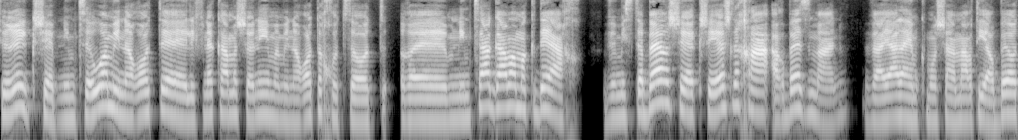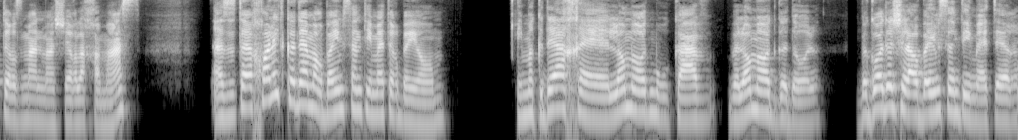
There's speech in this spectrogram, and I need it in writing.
תראי, כשנמצאו המנהרות אה, לפני כמה שנים, המנהרות החוצות, נמצא גם המקדח. ומסתבר שכשיש לך הרבה זמן, והיה להם, כמו שאמרתי, הרבה יותר זמן מאשר לחמאס, אז אתה יכול להתקדם 40 סנטימטר ביום, עם מקדח אה, לא מאוד מורכב ולא מאוד גדול, בגודל של 40 סנטימטר,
